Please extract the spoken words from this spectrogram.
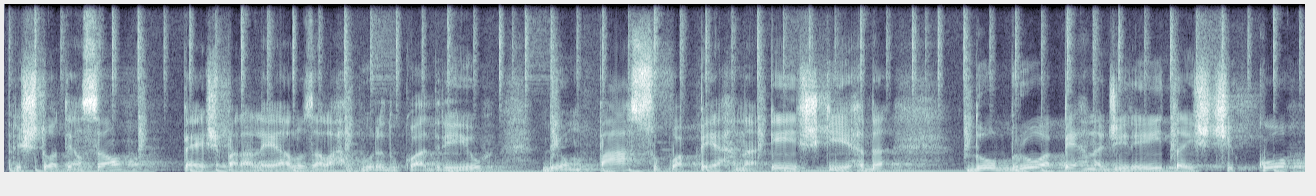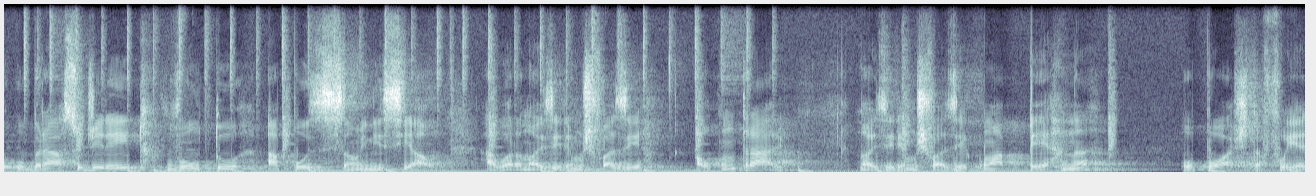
Prestou atenção? Pés paralelos à largura do quadril, deu um passo com a perna esquerda, dobrou a perna direita, esticou o braço direito, voltou à posição inicial. Agora nós iremos fazer ao contrário. Nós iremos fazer com a perna oposta. Foi a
